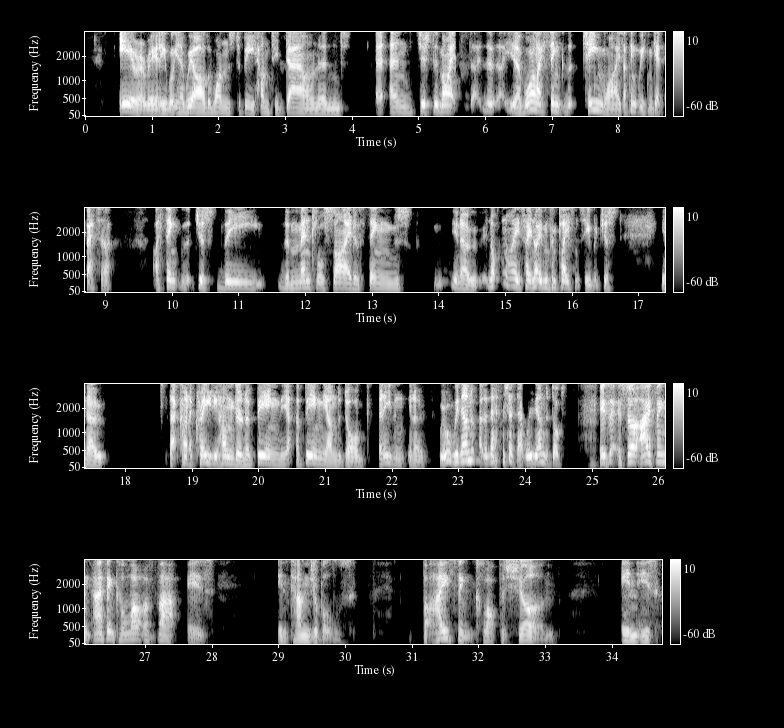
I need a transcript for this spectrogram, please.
era, really. Where, you know, we are the ones to be hunted down, and and just the might, you know, while I think that team wise, I think we can get better. I think that just the the mental side of things, you know, not not I say not even complacency, but just you know that kind of crazy hunger and of being the of being the underdog, and even you know we're with under. I said that we're the underdogs. Is it, so? I think I think a lot of that is intangibles, but I think Klopp has shown in his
